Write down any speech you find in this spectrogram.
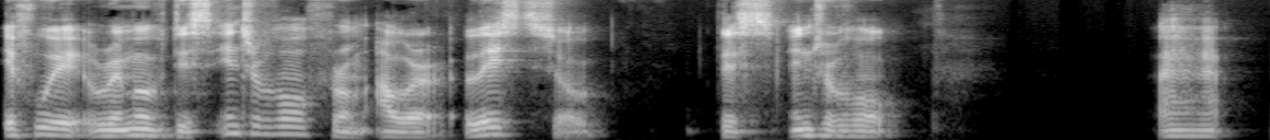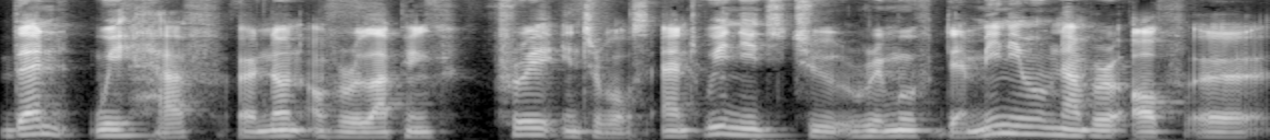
if we remove this interval from our list, so this interval, uh, then we have non-overlapping three intervals, and we need to remove the minimum number of uh,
